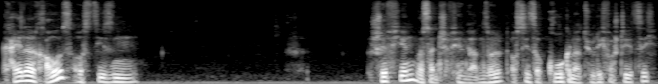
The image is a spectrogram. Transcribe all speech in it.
Keile raus aus diesen Schiffchen, was ein Schiffchen werden soll, aus dieser Gurke natürlich, versteht sich.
